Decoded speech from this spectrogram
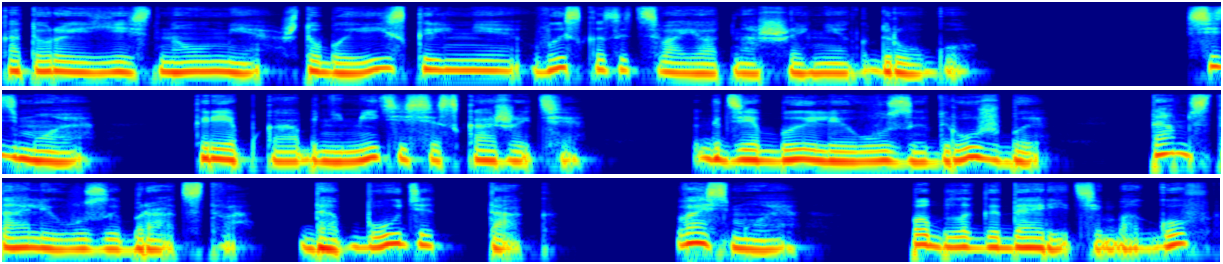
которые есть на уме, чтобы искренне высказать свое отношение к другу. Седьмое. Крепко обнимитесь и скажите, где были узы дружбы, там стали узы братства. Да будет так. Восьмое. Поблагодарите богов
